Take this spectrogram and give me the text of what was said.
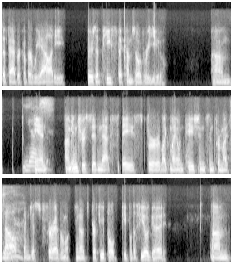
the fabric of our reality. There's a peace that comes over you. Um, yes. And I'm interested in that space for like my own patients and for myself yeah. and just for everyone, you know, for people, people to feel good. Um,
